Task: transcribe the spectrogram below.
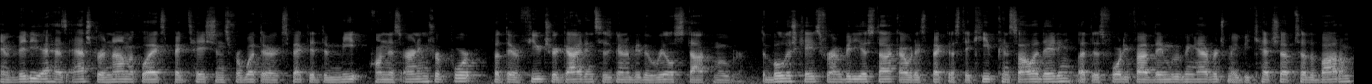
Nvidia has astronomical expectations for what they're expected to meet on this earnings report, but their future guidance is going to be the real stock mover. The bullish case for Nvidia stock, I would expect us to keep consolidating, let this 45 day moving average maybe catch up to the bottom,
